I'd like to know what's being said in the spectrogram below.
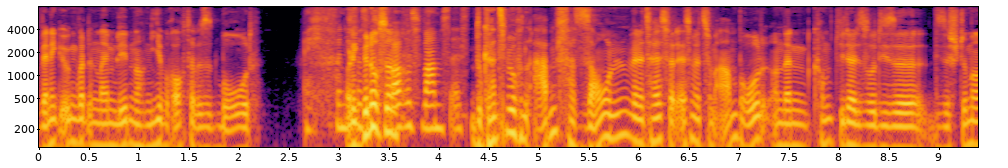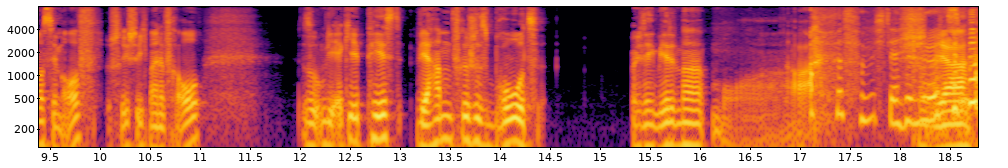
wenn ich irgendwas in meinem Leben noch nie gebraucht habe, ist es Brot. Echt, wenn Und ich bin auch so ein- ist warmes Essen. Du kannst mir auch einen Abend versauen, wenn du heißt, was essen wir zum Abendbrot und dann kommt wieder so diese, diese Stimme aus dem Off, schrägstrich meine Frau, so um die Ecke gepest, wir haben frisches Brot. Und ich denke mir immer, boah, Das ist für mich der Himmel. Ja.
